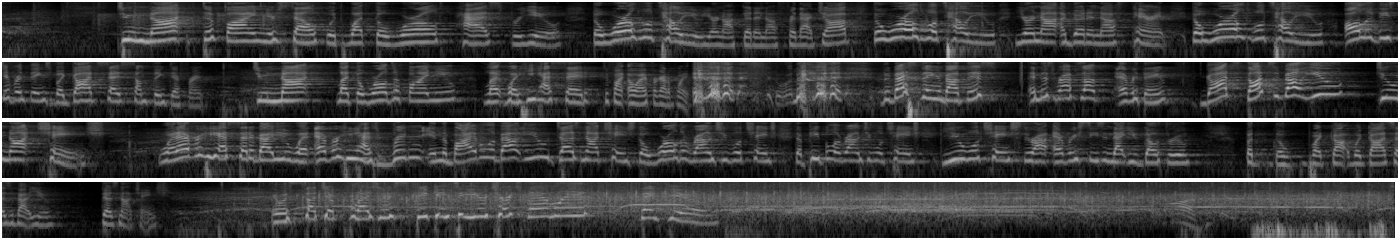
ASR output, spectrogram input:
Do not define yourself with what the world has for you. The world will tell you you're not good enough for that job. The world will tell you you're not a good enough parent. The world will tell you all of these different things, but God says something different. Do not let the world define you. Let what He has said define. Oh, I forgot a point. the best thing about this, and this wraps up everything God's thoughts about you do not change. Whatever he has said about you, whatever he has written in the Bible about you, does not change. The world around you will change. The people around you will change. You will change throughout every season that you go through. But the, what, God, what God says about you does not change. It was such a pleasure speaking to you, church family. Thank you.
